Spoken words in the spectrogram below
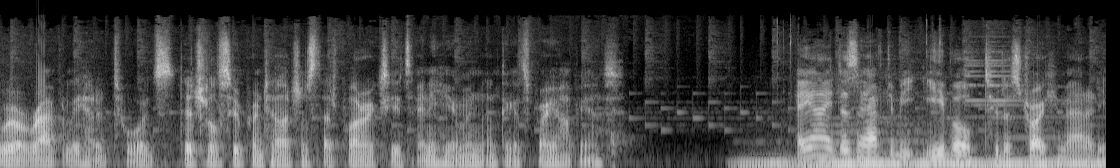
We're rapidly headed towards digital superintelligence that far exceeds any human. I think it's very obvious. AI doesn't have to be evil to destroy humanity.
